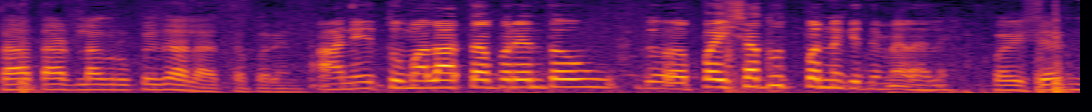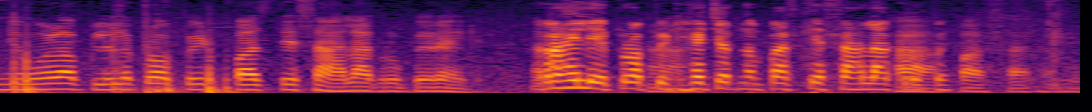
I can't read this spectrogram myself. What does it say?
सात आठ लाख रुपये झाला आतापर्यंत. आणि तुम्हाला आतापर्यंत अ, पैशात उत्पन्न किती मिळाले? पैशात निव्वळ आपल्याला प्रॉफिट पाच ते सहा लाख रुपये राहिले. राहिले प्रॉफिट हा. ह्याच्यातनं पाच ते सहा लाख हा रुपये. पाच सहा लाख रुपये.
